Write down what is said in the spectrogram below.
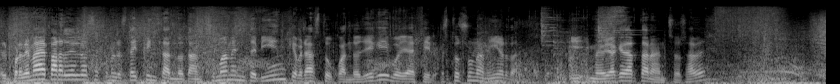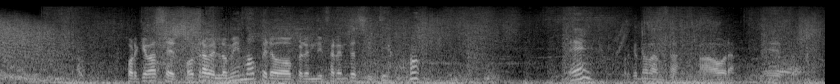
El problema de paralelos es que me lo estáis pintando tan sumamente bien Que verás tú, cuando llegue y voy a decir Esto es una mierda Y me voy a quedar tan ancho, ¿sabes? Porque va a ser otra vez lo mismo, pero, pero en diferentes sitios ¿Eh? ¿Por qué no lanza? Ahora, eso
